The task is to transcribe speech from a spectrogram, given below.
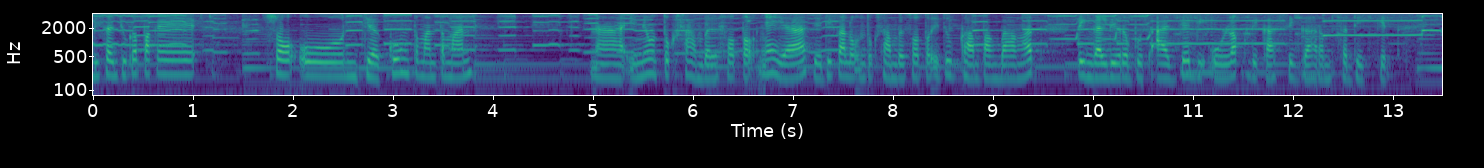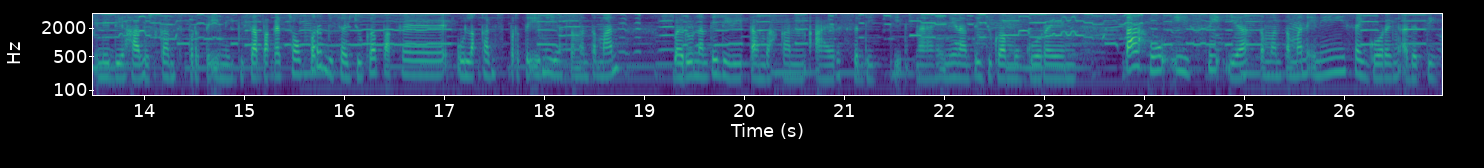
bisa juga pakai soun jagung teman-teman. Nah ini untuk sambal sotonya ya. Jadi kalau untuk sambal soto itu gampang banget. Tinggal direbus aja diulek dikasih garam sedikit. Ini dihaluskan seperti ini. Bisa pakai chopper bisa juga pakai ulekan seperti ini ya teman-teman. Baru nanti ditambahkan air sedikit. Nah ini nanti juga mau goreng tahu isi ya teman-teman. Ini saya goreng ada 30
